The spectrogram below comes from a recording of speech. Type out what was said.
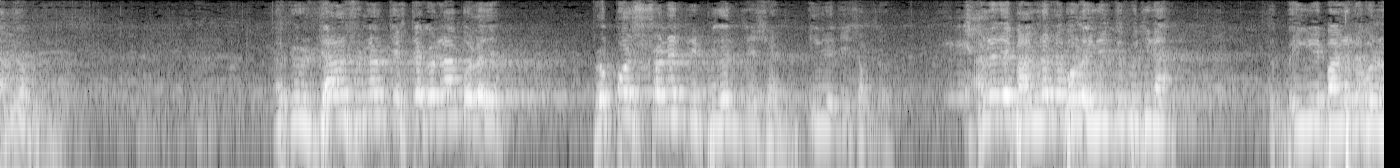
আমিও বুঝি। একটু জানা শুনলাম চেষ্টা করলাম, বলে প্রপোর্শনেট রিপ্রেজেন্টেশন ইংরেজি শব্দ। আমরা যে বাংলাটা বলো ইংরেজি বুঝি না। ইংরেজি বাংলাটা বলল,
